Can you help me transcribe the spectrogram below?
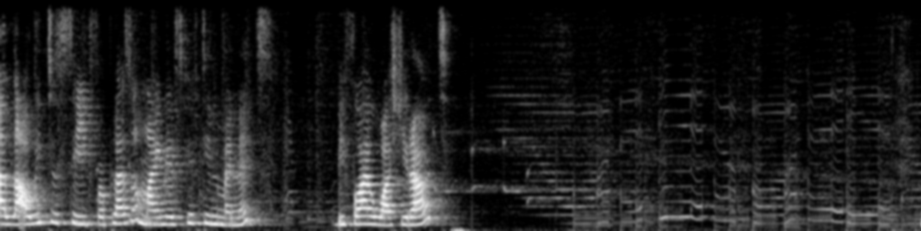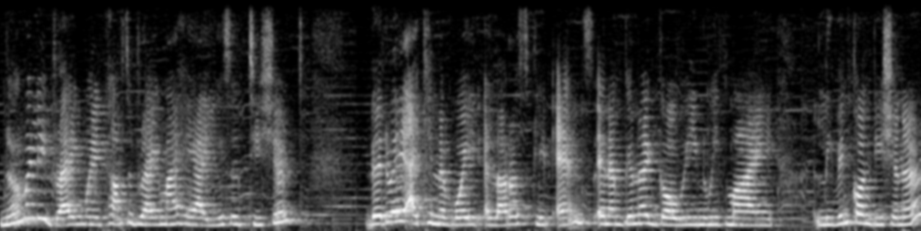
allow it to sit for plus or minus 15 minutes before I wash it out. Normally drying, when it comes to drying my hair, I use a t-shirt. That way I can avoid a lot of split ends and I'm gonna go in with my leave-in conditioner.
